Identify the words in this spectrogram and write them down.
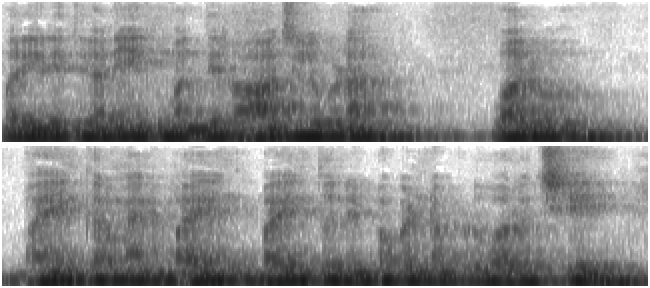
మరి ఈ రీతిగా అనేక మంది రాజులు కూడా వారు భయంకరమైన భయం భయంతో నింపబడినప్పుడు వారు వచ్చి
